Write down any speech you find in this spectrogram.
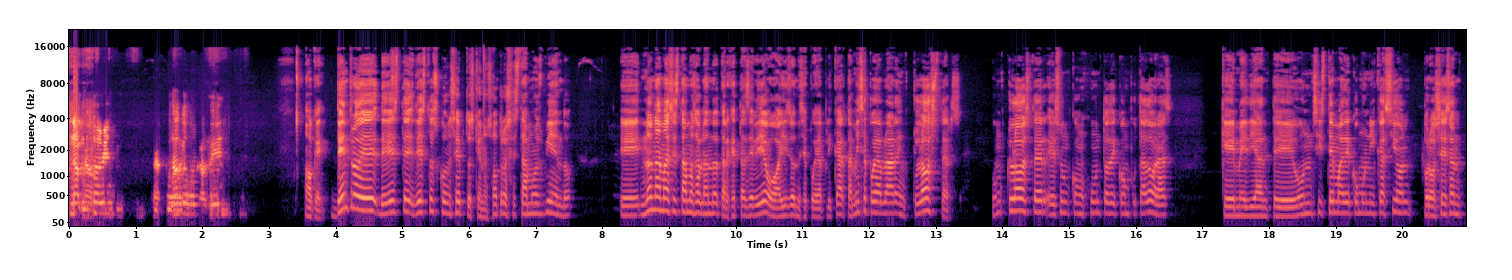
No, no, todo bien. No, todo bien. Ok, dentro de, este, de estos conceptos que nosotros estamos viendo, eh, no nada más estamos hablando de tarjetas de video, ahí es donde se puede aplicar, también se puede hablar en clusters. Un clúster es un conjunto de computadoras que mediante un sistema de comunicación procesan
